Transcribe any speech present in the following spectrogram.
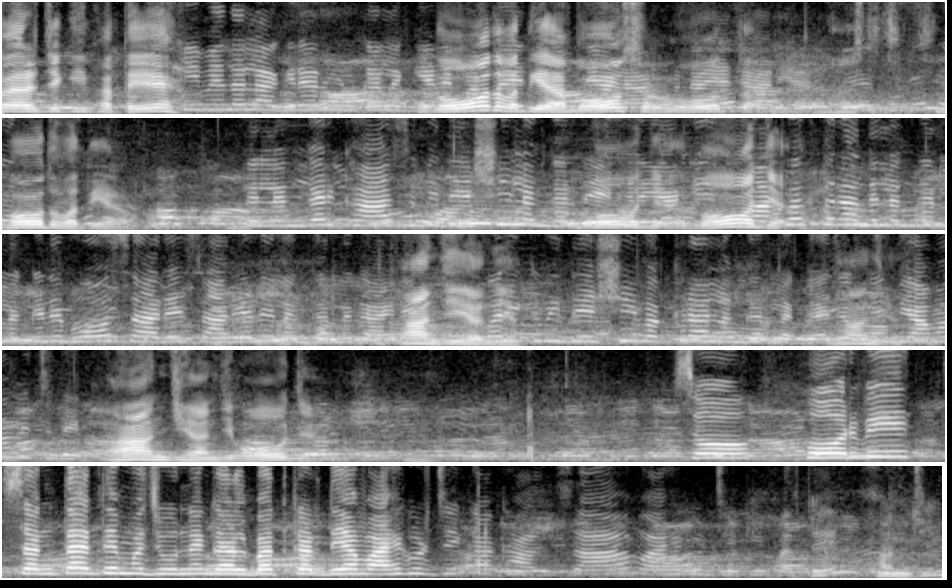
ਵਾਹਿਗੁਰੂ ਜੀ ਕੀ ਫਤਿਹ। ਕਿਵੇਂ ਦਾ ਲੱਗ ਰਿਹਾ ਰੌਣਕਾਂ ਲੱਗੀਆਂ ਨੇ ਬਹੁਤ ਵਧੀਆ ਬਹੁਤ ਬਹੁਤ। ਬਹੁਤ ਵਧੀਆ। ਤੇ ਲੰਗਰ ਖਾਸ ਵਿਦੇਸ਼ੀ ਲੰਗਰ ਦੇਖ ਬਹੁਤ ਰਹੇ ਆ ਕਿ ਬਹੁਤ ਤਰ੍ਹਾਂ ਦੇ ਲੰਗਰ ਲੱਗੇ ਨੇ ਬਹੁਤ ਸਾਰੇ ਸਾਰਿਆਂ ਨੇ ਲੰਗਰ ਲਗਾਏ ਨੇ। ਹਾਂਜੀ, ਪਰ ਹਾਂਜੀ। ਇੱਕ ਵਿਦੇਸ਼ੀ ਵੱਖਰਾ ਲੰਗਰ ਲੱਗਾ ਹੈ ਜੋ ਕਿ ਵਿਆਹਾਂ ਵਿੱਚ ਦੇਖੋ ਹਾਂਜੀ ਹਾਂਜੀ ਬਹੁਤ ਜ਼ਿਆਦਾ। ਸੋ ਹੋਰ ਵੀ ਸੰਗਤਾਂ ਇੱਥੇ ਮੌਜੂਦ ਨੇ ਗੱਲਬਾਤ ਕਰਦੇ ਆ ਵਾਹਿਗੁਰੂ ਜੀ ਕਾ ਖਾਲਸਾ ਵਾਹਿਗੁਰੂ ਜੀ ਕੀ ਫਤਿਹ। ਹਾਂਜੀ।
